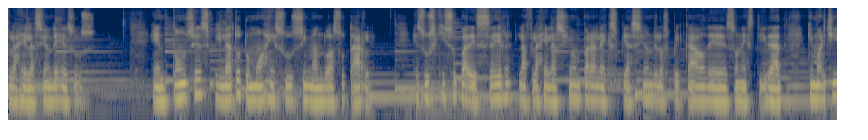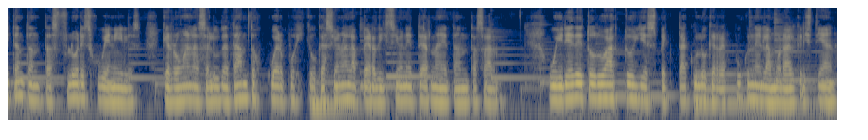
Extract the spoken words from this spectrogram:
Flagelación de Jesús. Entonces Pilato tomó a Jesús y mandó azotarle. Jesús quiso padecer la flagelación para la expiación de los pecados de deshonestidad que marchitan tantas flores juveniles, que roban la salud a tantos cuerpos y que ocasionan la perdición eterna de tantas almas. Huiré de todo acto y espectáculo que repugne la moral cristiana.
